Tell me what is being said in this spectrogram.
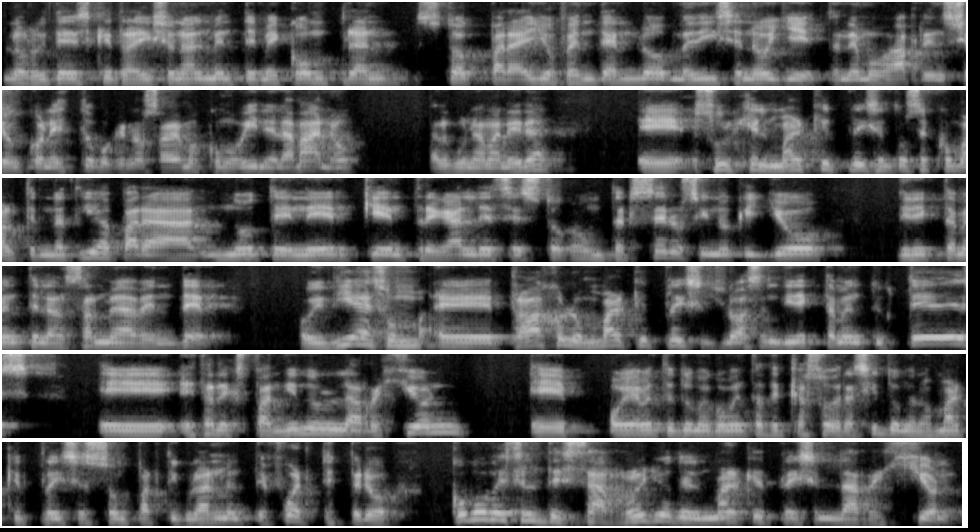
los retailers que tradicionalmente me compran stock para ellos venderlo, me dicen, oye, tenemos aprensión con esto porque no sabemos cómo viene la mano, de alguna manera. Eh, surge el marketplace entonces como alternativa para no tener que entregarle ese stock a un tercero, sino que yo directamente lanzarme a vender. Hoy día esos eh, trabajos los marketplaces lo hacen directamente ustedes, eh, están expandiendo en la región. Eh, obviamente tú me comentas del caso de Brasil, donde los marketplaces son particularmente fuertes, pero ¿cómo ves el desarrollo del marketplace en la región?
